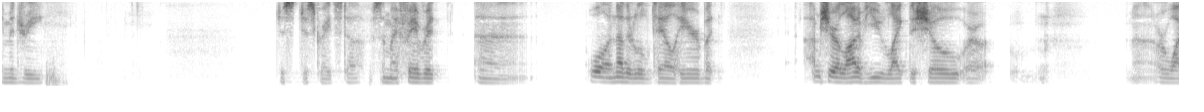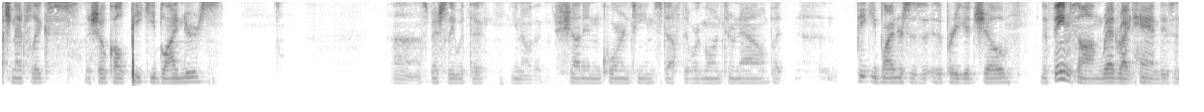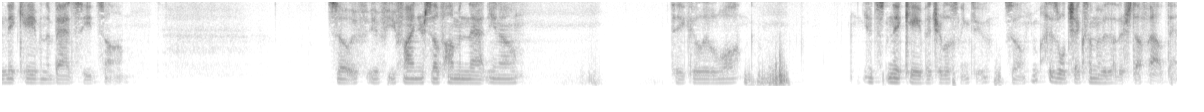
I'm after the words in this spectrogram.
imagery. Just just great stuff. Some of my favorite uh, well, another little tale here, but I'm sure a lot of you like the show or uh, or watch Netflix, a show called Peaky Blinders. Uh, especially with the you know the shut in quarantine stuff that we're going through now, but Peaky Blinders is, is a pretty good show. The theme song, Red Right Hand, is a Nick Cave and the Bad Seed song. So if if you find yourself humming that, you know, take a little walk. It's Nick Cave that you're listening to, so you might as well check some of his other stuff out then.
